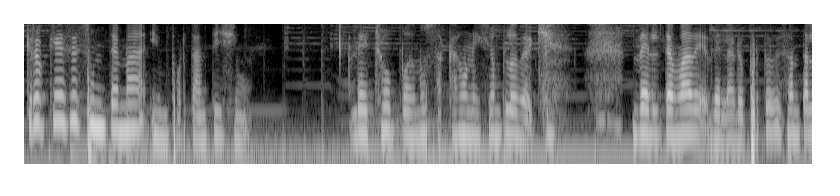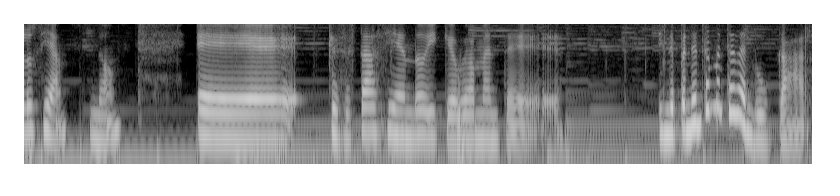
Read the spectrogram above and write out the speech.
creo que ese es un tema importantísimo. De hecho, podemos sacar un ejemplo de aquí, del tema del aeropuerto de Santa Lucía, ¿no? Eh, que se está haciendo y que obviamente independientemente del lugar,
